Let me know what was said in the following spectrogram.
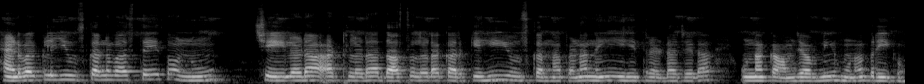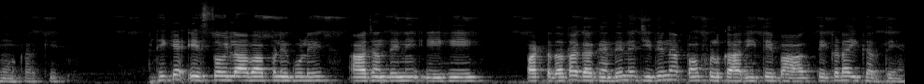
ਹੈਂਡ ਵਰਕ ਲਈ ਯੂਜ਼ ਕਰਨ ਵਾਸਤੇ ਤੁਹਾਨੂੰ 6 ਲੜਾ 8 ਲੜਾ 10 ਲੜਾ ਕਰਕੇ ਹੀ ਯੂਜ਼ ਕਰਨਾ ਪੈਣਾ। ਨਹੀਂ, ਇਹ ਥਰੈਡ ਆ ਜਿਹੜਾ, ਉਨਾ ਕਾਮਯਾਬ ਨਹੀਂ ਹੋਣਾ, ਬਰੀਕ ਹੋਣ ਕਰਕੇ। ਠੀਕ ਹੈ, ਇਸ ਤੋਂ ਇਲਾਵਾ ਆਪਣੇ ਕੋਲੇ ਆ ਜਾਂਦੇ ਨੇ ਇਹ ਪੱਟ ਦਾ ਧਾਗਾ ਕਹਿੰਦੇ ਨੇ, ਜਿਹਦੇ ਨਾਲ ਆਪਾਂ ਫੁਲਕਾਰੀ ਤੇ ਬਾਗ ਤੇ ਕਢਾਈ ਕਰਦੇ ਆਂ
